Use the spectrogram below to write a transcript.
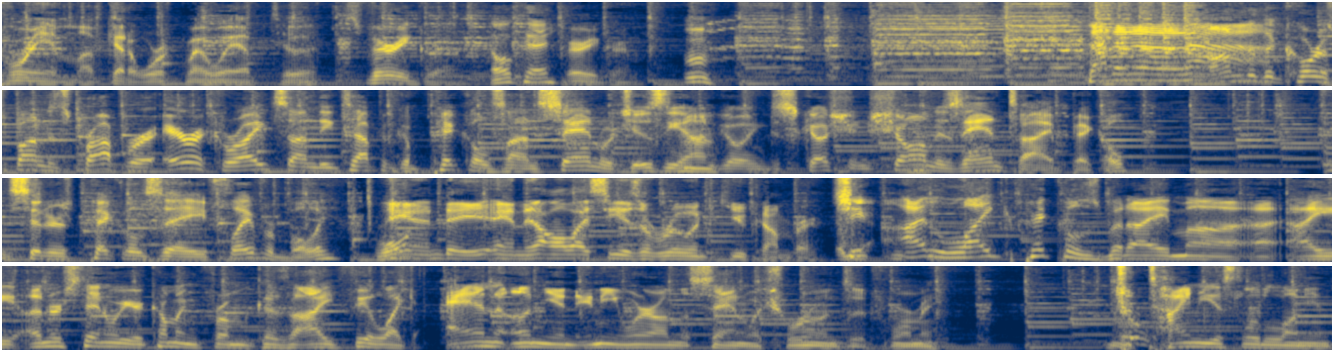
grim. I've got to work my way up to it. It's very grim. Okay. Very grim. On to the correspondence proper. Eric writes on the topic of pickles on sandwiches, the ongoing discussion. Sean is anti pickle, considers pickles a flavor bully. And a, and all I see is a ruined cucumber. See, I like pickles, but I'm uh, I understand where you're coming from because I feel like an onion anywhere on the sandwich ruins it for me. The tiniest little onion.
